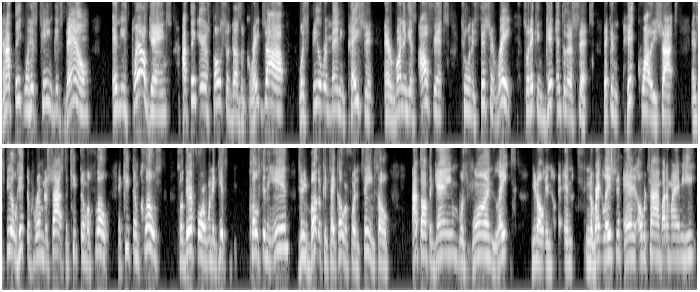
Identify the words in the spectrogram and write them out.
And I think when his team gets down in these playoff games, I think Erik Spoelstra does a great job with still remaining patient and running his offense to an efficient rate so they can get into their sets. They can hit quality shots and still hit the perimeter shots to keep them afloat and keep them close. So therefore, when it gets close in the end, Jimmy Butler can take over for the team. So I thought the game was won late, you know, in in, in the regulation and in overtime by the Miami Heat.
